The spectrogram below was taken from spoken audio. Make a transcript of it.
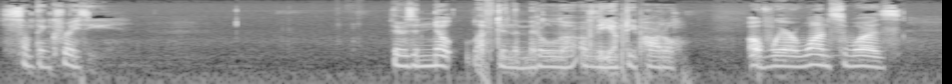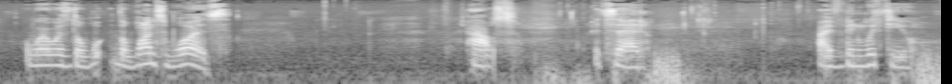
something crazy. There's a note left in the middle of the empty puddle of where once was where was the the once was house. It said, "I've been with you,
